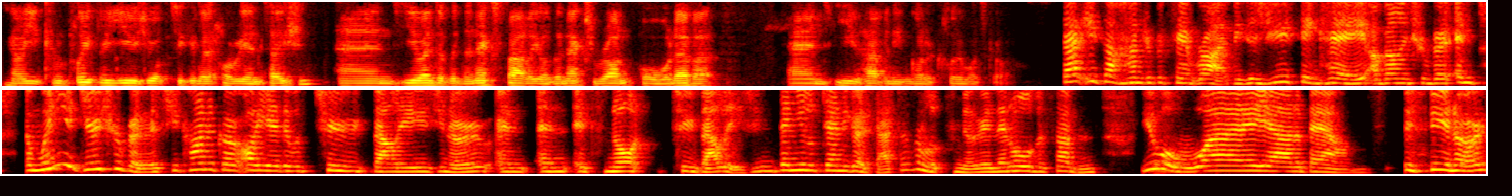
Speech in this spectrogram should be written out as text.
you know, you completely use your particular orientation and you end up in the next valley or the next run or whatever, and you haven't even got a clue what's going on. That is hundred percent right because you think, hey, I've only traversed, and and when you do traverse, you kind of go, oh yeah, there was two valleys, you know, and and it's not two valleys. And then you look down, and you go, that doesn't look familiar, and then all of a sudden, you were way out of bounds, you know.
